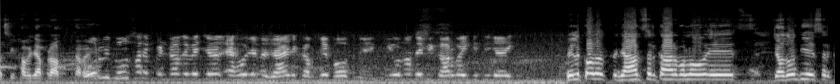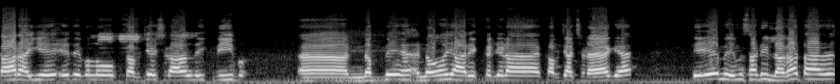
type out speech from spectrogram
ਅਸੀਂ ਕਬਜ਼ਾ ਪ੍ਰਾਪਤ ਕਰ ਰਹੇ ਹਾਂ। ਹੋਰ ਵੀ ਬਹੁਤ ਸਾਰੇ ਪਿੰਡਾਂ ਦੇ ਵਿੱਚ ਇਹੋ ਜਿਹੇ ਨਜਾਇਜ਼ ਕਬਜ਼ੇ ਬਹੁਤ ਨੇ। ਕੀ ਉਹਨਾਂ ਤੇ ਵੀ ਕਾਰਵਾਈ ਕੀਤੀ ਜਾਏਗੀ? ਬਿਲਕੁਲ ਪੰਜਾਬ ਸਰਕਾਰ ਵੱਲੋਂ ਇਹ ਜਦੋਂ ਦੀ ਇਹ ਸਰਕਾਰ ਆਈ ਹੈ ਇਹਦੇ ਵੱਲੋਂ ਕਬਜ਼ੇ ਛਡਾਉਣ ਲਈ ਕਰੀਬ ਅ, 90 9000 ਏਕੜ ਜਿਹੜਾ ਕਬਜ਼ਾ ਛਡਾਇਆ ਗਿਆ। ਤੇ ਇਹ ਮੁਹਿੰਮ ਸਾਡੀ ਲਗਾਤਾਰ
